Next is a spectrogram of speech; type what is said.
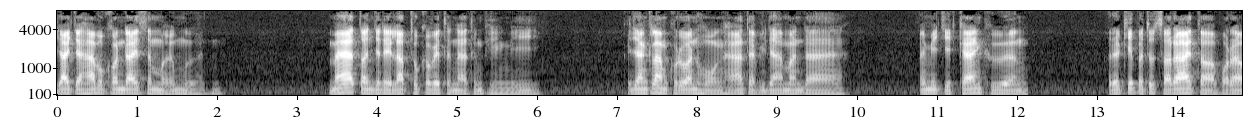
อยากจะหาบุคคลใดเสมอเหมือน แม้ตนจะได้รับทุกขเวทนาถึงเพียงนี้ ก็ยังคล่ำครวญห่วงหาแต่บิดามารดา ไม่มีจิตแค้นเคือง หรือคิดประทุษร้ายต่อเรา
